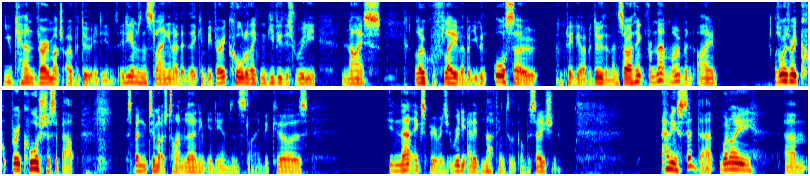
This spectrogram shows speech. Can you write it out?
you can very much overdo idioms. Idioms and slang, you know, they, they can be very cool and they can give you this really nice local flavor, but you can also completely overdo them. And so I think from that moment, I was always very, very cautious about spending too much time learning idioms and slang because in that experience, it really added nothing to the conversation. Having said that, when I, um,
